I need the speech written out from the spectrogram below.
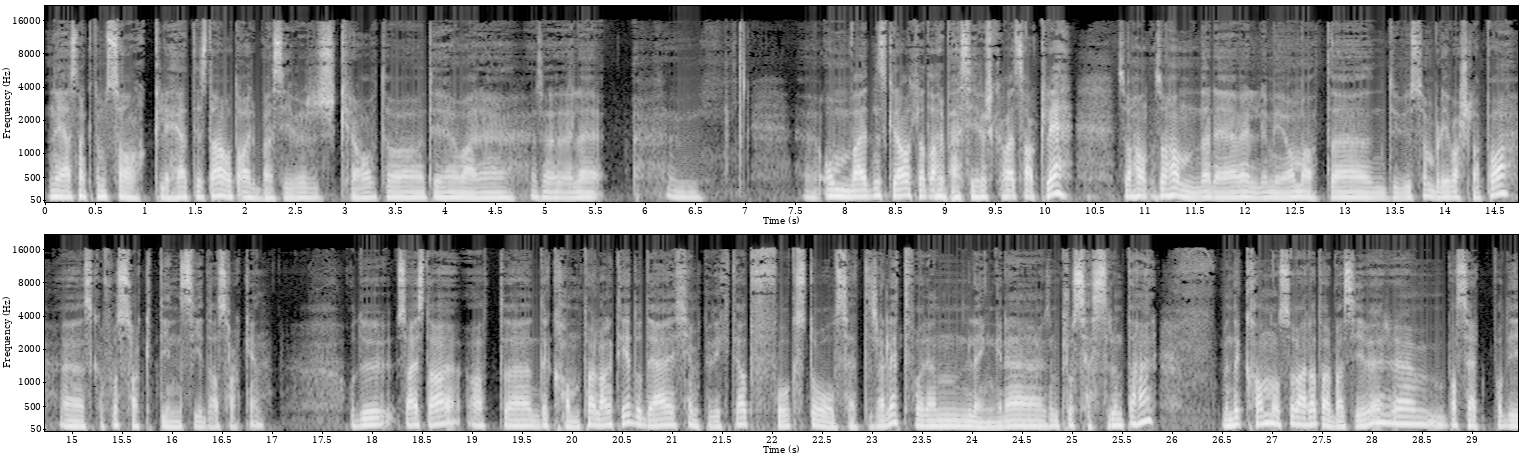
Når jeg snakket om saklighet i stad, og at arbeidsgivers krav til å, til å være altså, Eller um, omverdens krav til at arbeidsgiver skal være saklig, så, så, handler det veldig mye om at uh, du som blir varsla på, uh, skal få sagt din side av saken. Og du sa i stad at uh, det kan ta lang tid, og det er kjempeviktig at folk stålsetter seg litt for en lengre liksom, prosess rundt det her. Men det kan også være at arbeidsgiver, eh, basert på de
